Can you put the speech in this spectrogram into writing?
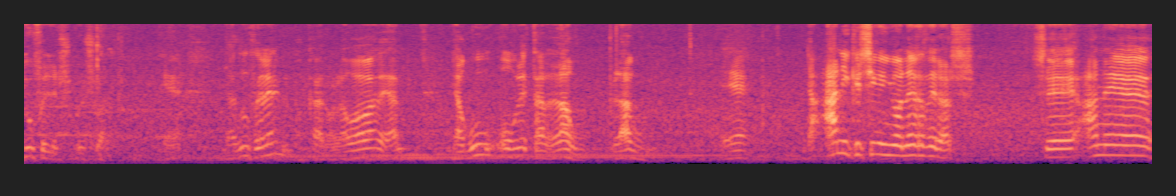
dufelezko zuan. Eh, da dufelen, bakaro, lau abadean, da gu horretan lau, lagun. Eh, da hanik ezin genioan erderaz, ze han eh,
